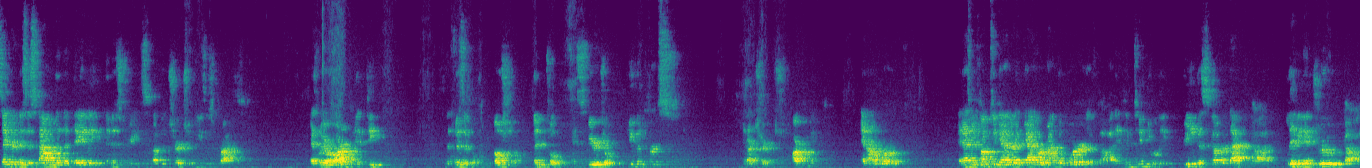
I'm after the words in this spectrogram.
Sacredness is found in the daily ministries of the Church of Jesus Christ. As we are armed deep, the physical, emotional, mental, and spiritual human hurts in our church, our community, and our world. And as we come together and gather around the Word of God and continually rediscover that God, living in true God,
